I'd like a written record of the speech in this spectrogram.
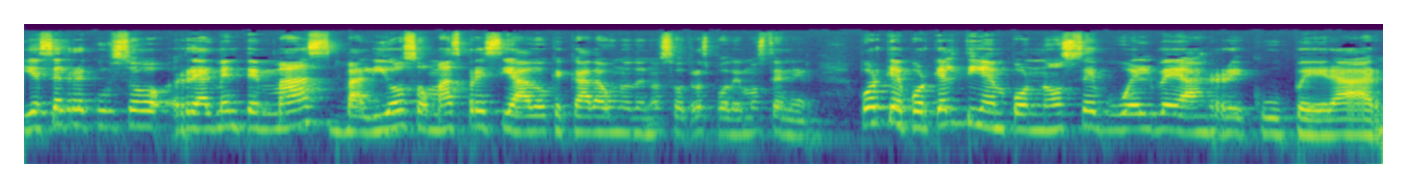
y es el recurso realmente más valioso, más preciado que cada uno de nosotros podemos tener. ¿Por qué? Porque el tiempo no se vuelve a recuperar.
